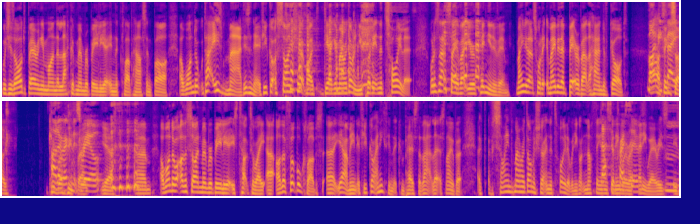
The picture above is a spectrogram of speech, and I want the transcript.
which is odd, bearing in mind the lack of memorabilia in the clubhouse and bar. I wonder, that is mad, isn't it? If you've got a signed shirt by Diego Maradona and you put it in the toilet, what does that say about your opinion of him? Maybe that's what it, maybe they're bitter about the hand of God. Ah, Might I be think fake. so. I don't reckon it's fake. real. Yeah. um, I wonder what other signed memorabilia is tucked away at other football clubs. Uh, yeah, I mean, if you've got anything that compares to that, let us know. But a, a signed Maradona shirt in the toilet when you've got nothing That's else anywhere, impressive. anywhere is, is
